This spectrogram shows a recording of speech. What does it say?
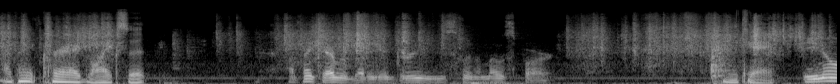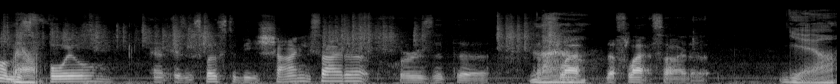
I think Craig likes it. I think everybody agrees for the most part. Okay. Do you know on this Well- foil, uh, is it supposed to be shiny side up, or is it the, the No. flat the flat side up? Yeah,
